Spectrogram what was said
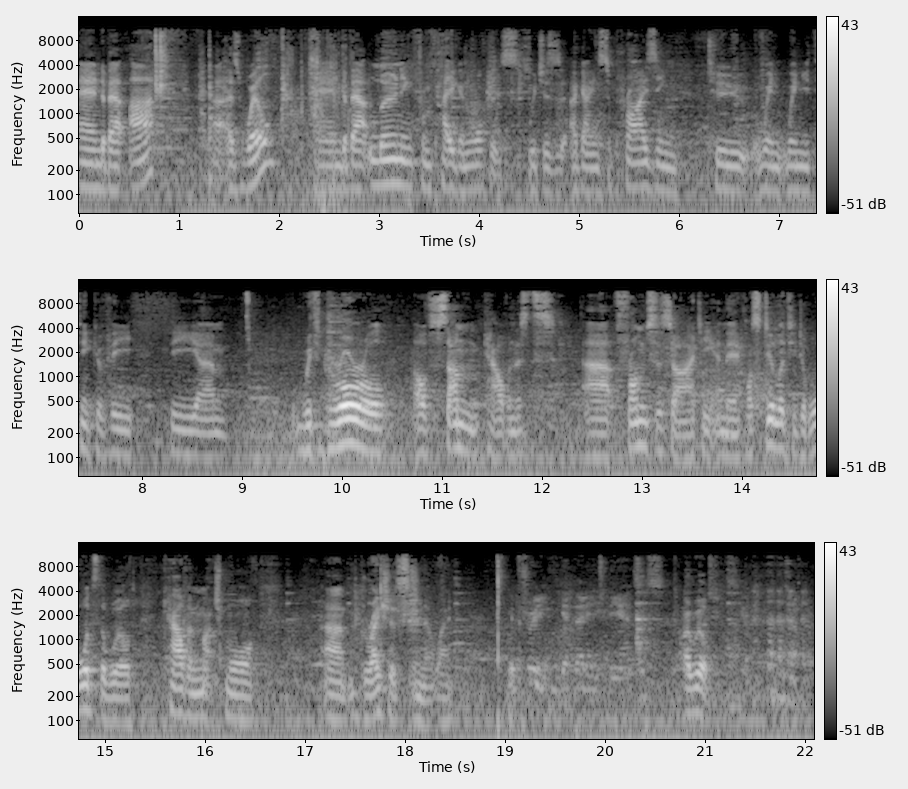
and about art uh, as well, and about learning from pagan authors, which is again surprising to when when you think of the the um, withdrawal of some Calvinists uh, from society and their hostility towards the world. Calvin much more um, gracious in that way. I'm sure you can get that into the answers. I will.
